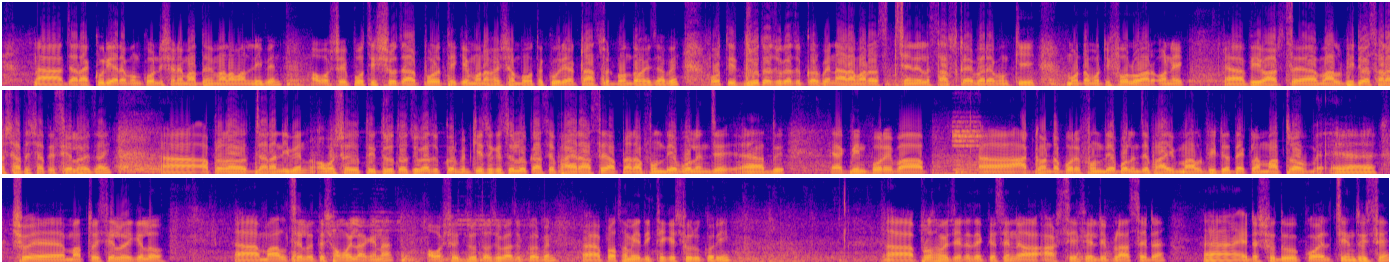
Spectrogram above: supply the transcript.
যারা কুরিয়ার এবং কন্ডিশনের মাধ্যমে মালামাল নেবেন, অবশ্যই পঁচিশ রোজার পর থেকে মনে হয় সম্ভবত কুরিয়ার ট্রান্সপোর্ট বন্ধ হয়ে যাবে। অতি দ্রুত যোগাযোগ করবেন। আর আমার চ্যানেলের সাবস্ক্রাইবার এবং কি মোটামুটি ফলোয়ার অনেক ভিউয়ার্স মাল ভিডিও ছাড়ার সাথে সাথে সেল হয়ে যায়। আপনারা যারা নেবেন, অবশ্যই অতি দ্রুত যোগাযোগ করবেন। কিছু কিছু লোক আছে ভাইরা আছে, আপনারা ফোন দিয়ে বলেন যে একদিন পরে বা আট ঘণ্টা পরে ফোন দিয়ে বলেন যে, ভাই, মাল ভিডিও দেখলাম, মাত্র মাত্রই সেল হয়ে গেল। মাল সেল হইতে সময় লাগে না, অবশ্যই দ্রুত যোগাযোগ করবেন। প্রথমে এদিক থেকে শুরু করি। প্রথমে যেটা দেখতেছেন R C F L D plus এটা। এটা শুধু কয়েল চেঞ্জ হয়েছে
